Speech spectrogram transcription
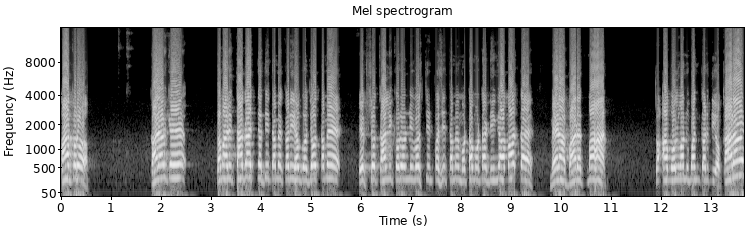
આ કરો. કારણ કે તમારી તાકાત નથી તમે કરી શકો. જો તમે એકસો ચાલીસ કરોડની વસ્તી પછી તમે મોટા મોટા ઢીંગા મારતા મેરા ભારત મહાન, તો આ બોલવાનું બંધ કરી દો. કારણ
